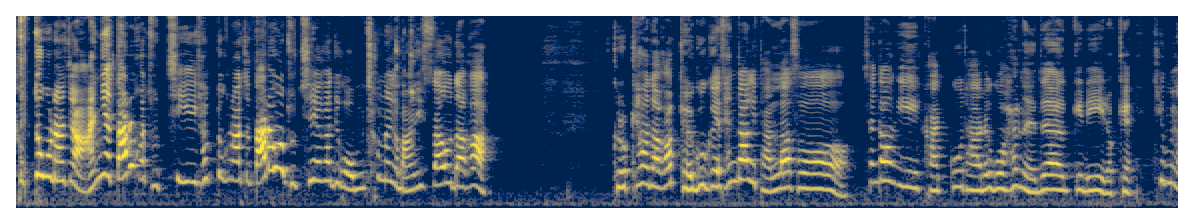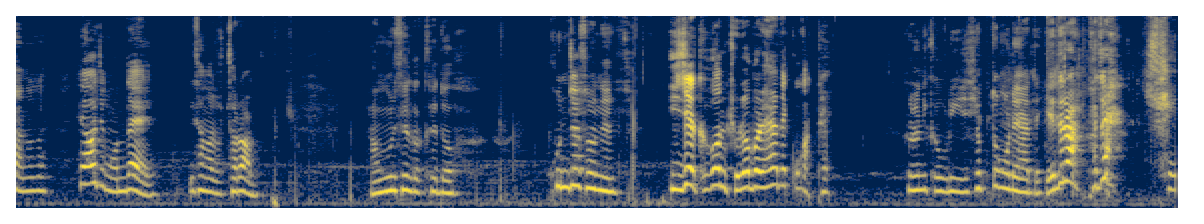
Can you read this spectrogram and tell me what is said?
협동을 하자 아니야 따로가 좋지 협동을 하자 따로가 좋지 해가지고 엄청나게 많이 싸우다가 그렇게 하다가 결국에 생각이 달라서 생각이 같고 다르고 한 애들끼리 이렇게 팀을 나눠서 헤어진 건데 이상하죠처럼 아무리 생각해도 혼자서는 이제 그건 졸업을 해야 될 것 같아. 그러니까 우리 이제 협동을 해야 돼. 얘들아 가자. 칭.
